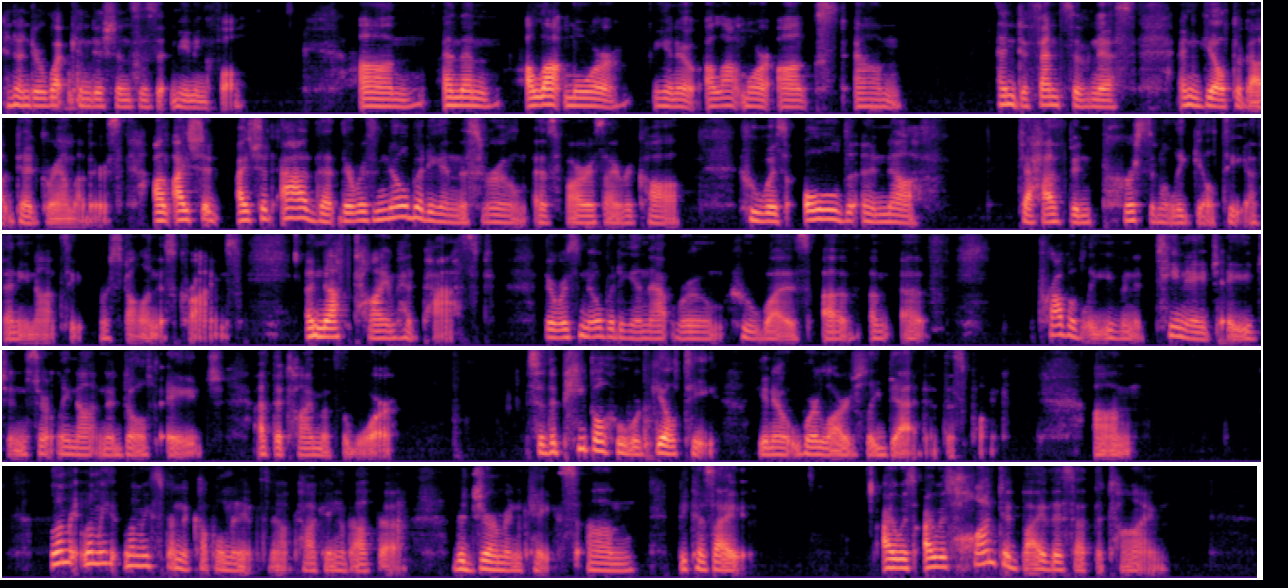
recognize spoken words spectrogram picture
And under what conditions is it meaningful? Um, and then a lot more, you know, a lot more angst um, and defensiveness and guilt about dead grandmothers. Um, I should I should add that there was nobody in this room, as far as I recall, who was old enough to have been personally guilty of any Nazi or Stalinist crimes. Enough time had passed. There was nobody in that room who was of, of, of probably even a teenage age and certainly not an adult age at the time of the war. So the people who were guilty, you know, were largely dead at this point. Um, let me let me let me spend a couple minutes now talking about the the German case um, because I I was I was haunted by this at the time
